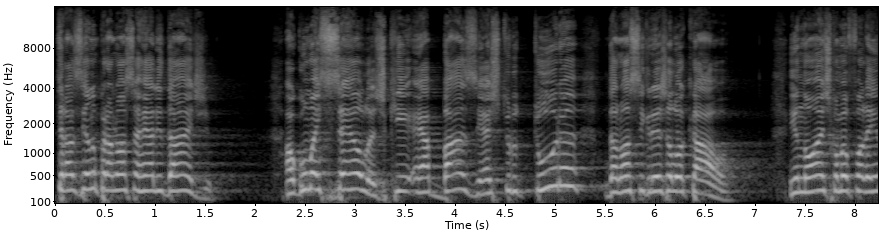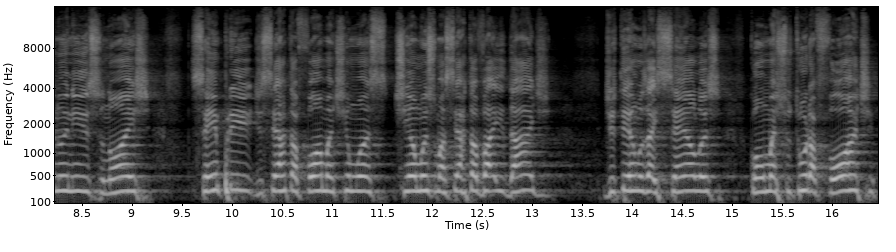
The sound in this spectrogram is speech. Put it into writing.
Trazendo para a nossa realidade, algumas células que é a base, é a estrutura da nossa igreja local. E nós, como eu falei no início, nós sempre, de certa forma, tínhamos, tínhamos uma certa vaidade de termos as células com uma estrutura forte,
